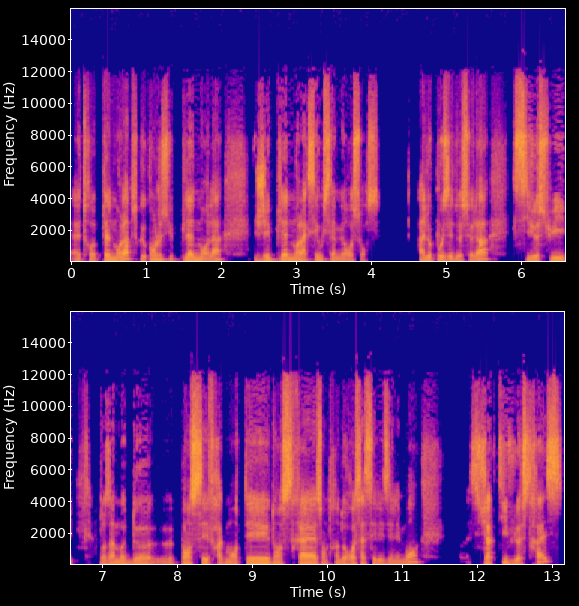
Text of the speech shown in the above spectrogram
Être pleinement là, parce que quand je suis pleinement là, j'ai pleinement l'accès aussi à mes ressources. À l'opposé de cela, si je suis dans un mode de pensée fragmenté, dans le stress, en train de ressasser les éléments, si j'active le stress,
